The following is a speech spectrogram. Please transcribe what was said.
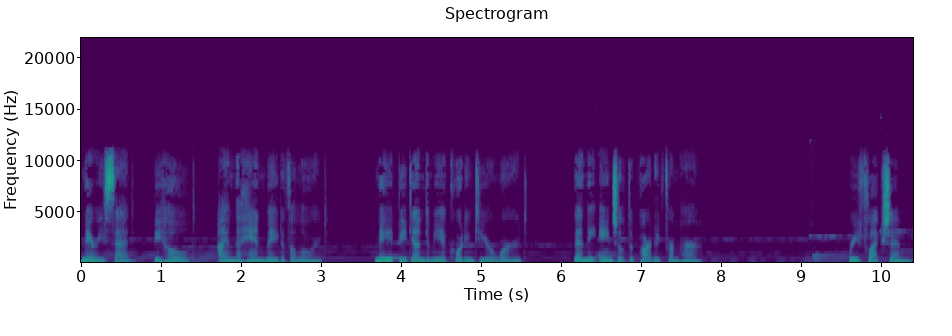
Mary said, Behold, I am the handmaid of the Lord. May it be done to me according to your word. Then the angel departed from her. Reflection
